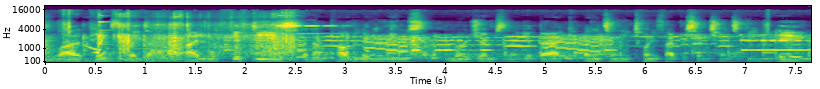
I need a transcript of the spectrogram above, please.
a lot of pigs that like to hide in the 50s, and I'm probably going to lose more gems than I get back. And it's only 25% chance of being the egg.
